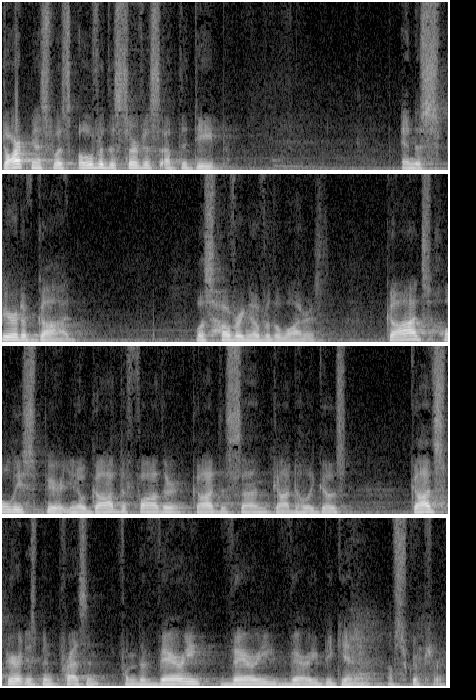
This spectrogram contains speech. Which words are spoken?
Darkness was over the surface of the deep, and the Spirit of God was hovering over the waters. God's Holy Spirit, you know, God the Father, God the Son, God the Holy Ghost, God's Spirit has been present from the very, very, very beginning of Scripture.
